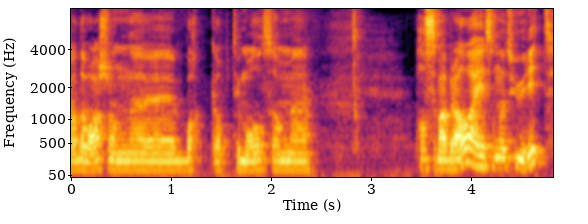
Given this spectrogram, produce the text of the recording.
og det var sånn eh, bakke opp til mål som eh, passer meg bra da, i sånne turritt.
